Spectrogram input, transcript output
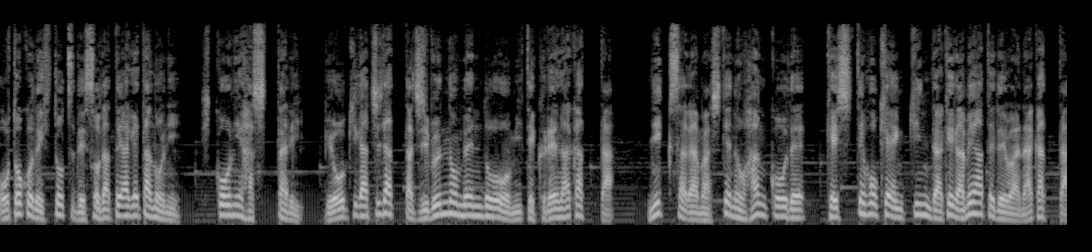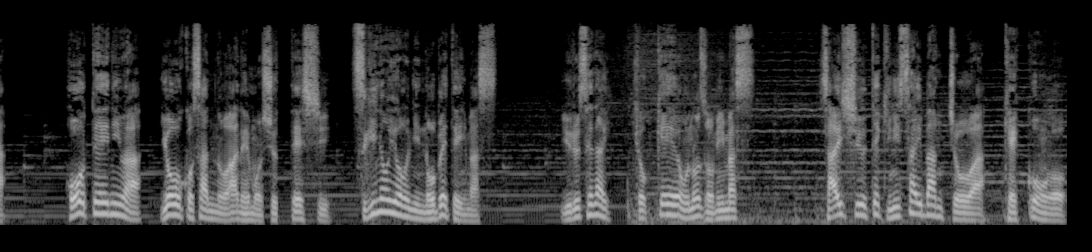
男で一つで育て上げたのに、飛行に走ったり、病気がちだった自分の面倒を見てくれなかった。憎さが増しての犯行で、決して保険金だけが目当てではなかった。法廷には、陽子さんの姉も出廷し、次のように述べています。許せない、極刑を望みます。最終的に裁判長は、結婚を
